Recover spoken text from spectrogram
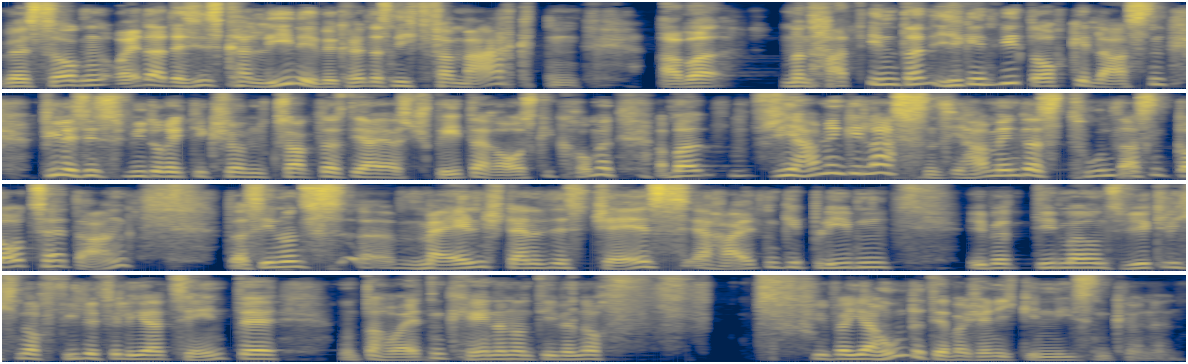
weil sie sagen, Alter, das ist Kalini, wir können das nicht vermarkten. Aber man hat ihn dann irgendwie doch gelassen. Vieles ist, wie du richtig schon gesagt hast, ja erst später rausgekommen, aber sie haben ihn gelassen. Sie haben ihn das tun lassen, Gott sei Dank. Da sind uns äh, Meilensteine des Jazz erhalten geblieben, über die wir uns wirklich noch viele, viele Jahrzehnte unterhalten können und die wir noch über Jahrhunderte wahrscheinlich genießen können.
